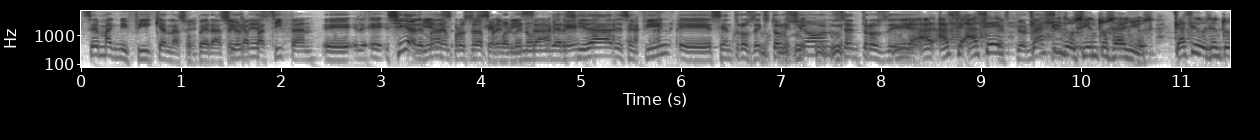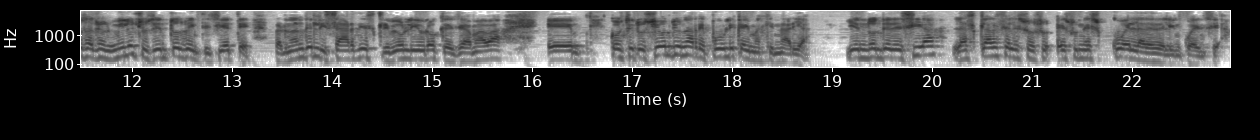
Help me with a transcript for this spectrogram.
se magnifican las Sí, operaciones. se capacitan. Eh, eh, sí, También además en proceso de se vuelven universidades, en fin, eh, centros de extorsión, centros de Mira, hace, hace espionaje. casi 200 años, casi 200 años, 1827, Fernández Lizardi escribió un libro que se llamaba eh, Constitución de una República Imaginaria, y en donde decía las cárceles es- una escuela de delincuencia.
